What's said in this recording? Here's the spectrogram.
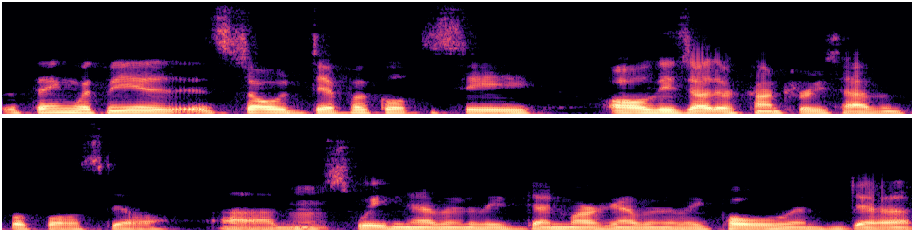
the thing with me is it's so difficult to see all these other countries having football still. Um, mm. Sweden having a league, Denmark having a league, Poland, uh,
